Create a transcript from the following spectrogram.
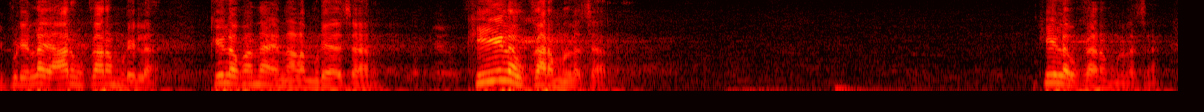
இப்படியெல்லாம் யாரும் உட்கார முடியல. கீழே உட்காந்தா என்னால் முடியாது சார். கீழே உட்கார முடியல சார். கீழே உட்கார முடியல சார்.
